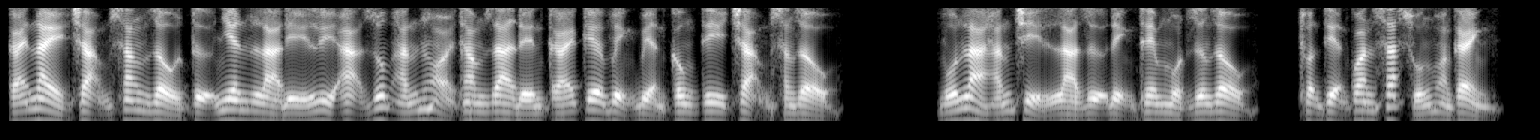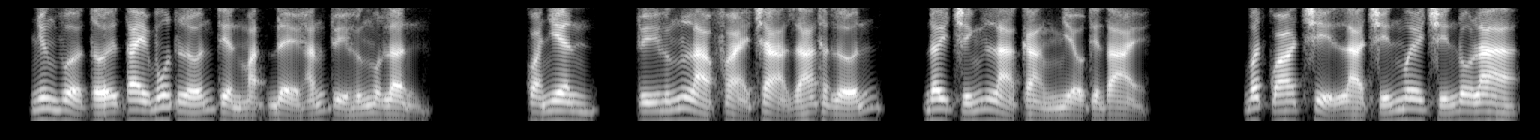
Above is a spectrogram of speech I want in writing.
Cái này chạm xăng dầu tự nhiên là đi lì ạ giúp hắn hỏi tham gia đến cái kia vịnh biển công ty chạm xăng dầu. Vốn là hắn chỉ là dự định thêm một dương dầu, thuận tiện quan sát xuống hoàn cảnh, nhưng vừa tới tay bút lớn tiền mặt để hắn tùy hứng một lần. Quả nhiên, tùy hứng là phải trả giá thật lớn, đây chính là càng nhiều tiền tài. Bất quá chỉ là 99 đô la,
